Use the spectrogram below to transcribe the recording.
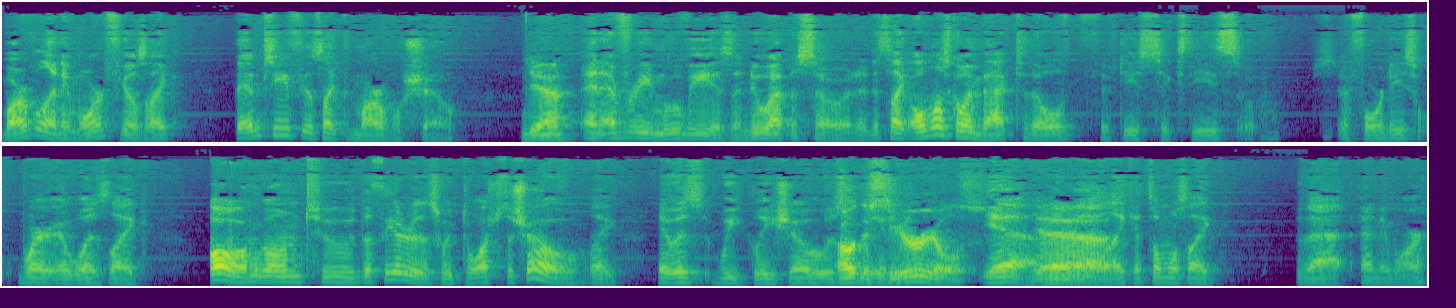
Marvel anymore feels like the MCU feels like the Marvel show, Yeah. and every movie is a new episode, and it's like almost going back to the old fifties, sixties, forties, where it was like, oh, I'm going to the theater this week to watch the show. Like it was weekly shows. Oh, the theater- serials. Yeah, Yeah. Like it's almost like that anymore.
